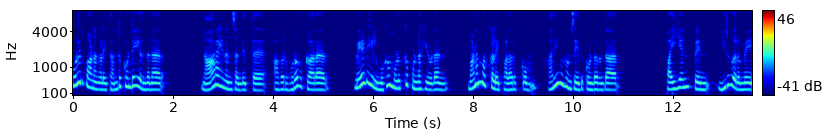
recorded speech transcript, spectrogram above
குளிர்பானங்களை தந்து கொண்டே இருந்தனர். நாராயணன் சந்தித்த அவர் உறவுக்காரர் மேடையில் முகம் முழுக்க புன்னகையுடன் மணமக்களை பலருக்கும் அறிமுகம் செய்து கொண்டிருந்தார். பையன் பெண் இருவருமே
